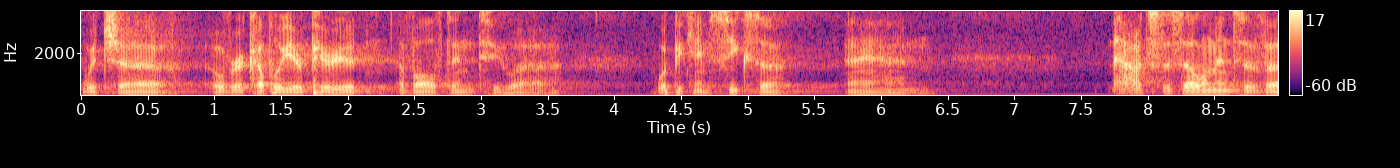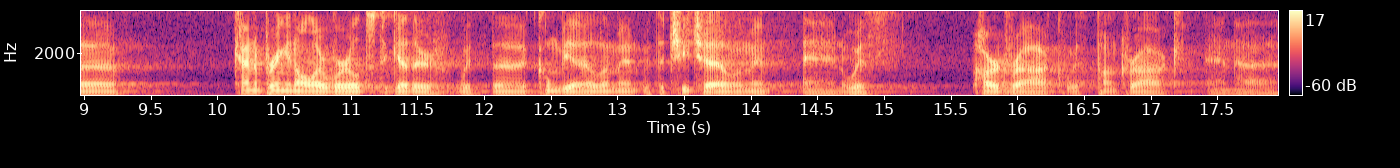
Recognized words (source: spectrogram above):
which uh, over a couple year period evolved into uh, what became Xixa. And now it's this element of uh, kind of bringing all our worlds together with the cumbia element, with the chicha element, and with hard rock, with punk rock. And uh,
